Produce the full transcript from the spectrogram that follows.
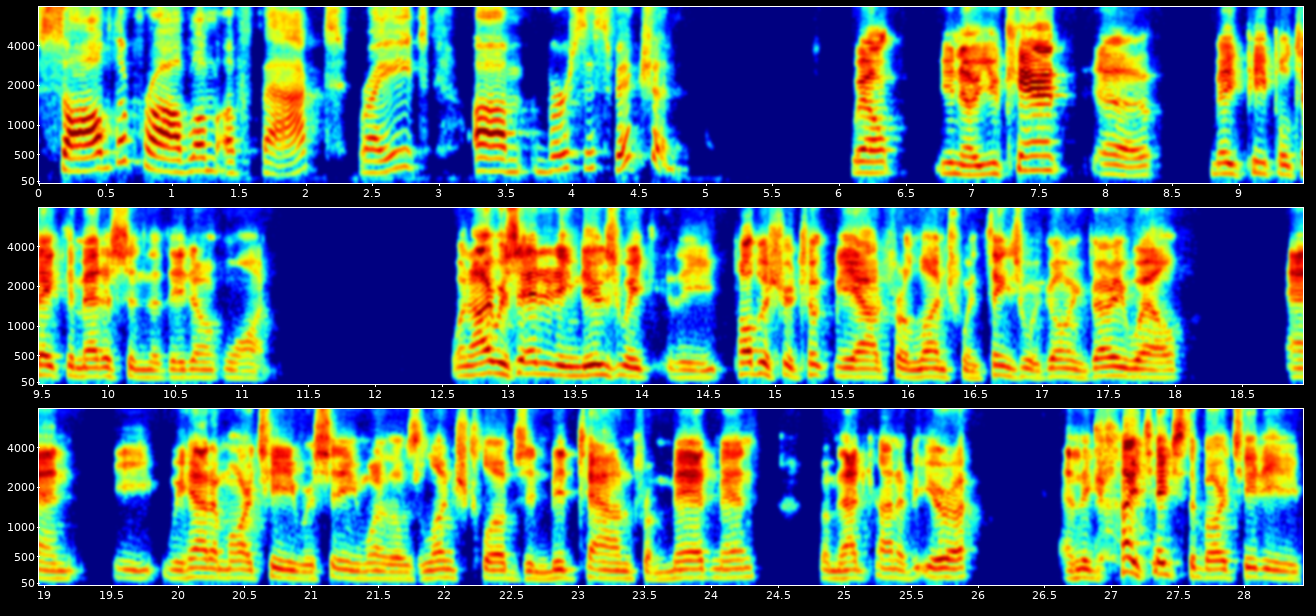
solve the problem of fact, right, um, versus fiction? Well, you know, you can't uh, make people take the medicine that they don't want. When I was editing Newsweek, the publisher took me out for lunch when things were going very well. And he, we had a martini. We're sitting in one of those lunch clubs in Midtown from Mad Men, from that kind of era. And the guy takes the martini,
